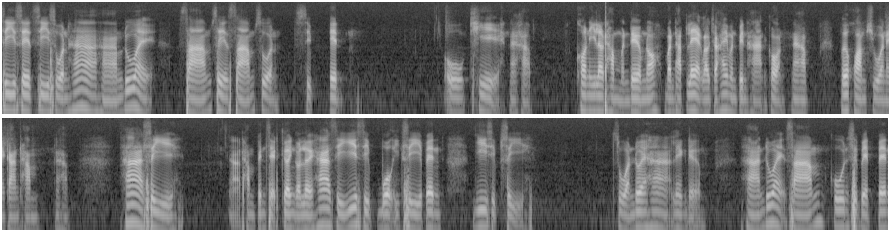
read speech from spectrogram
สี่เศษสี่ส่วนห้าหารด้วยสามเศษสามส่วนสิบเอ็ดโอเคนะครับ ข้อนี้เราทำเหมือนเดิมเนาะบรรทัดแรกเราจะให้มันเป็นหารก่อนนะครับ พื่อความชัวร์ในการทำนะครับห้าสี่ทำเป็นเศษเกินก่อนเลยห้าสี่ยี่สิบบวกอีกสี่เป็นยี่สิบสี่ส่วนด้วยห้าเลขเดิม หารด้วยสามคูณสิบเอ็ดเป็น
